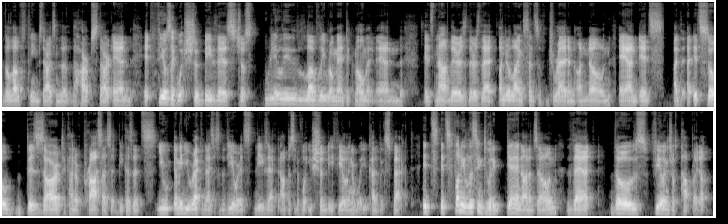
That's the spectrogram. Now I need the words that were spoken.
the love theme starts and the, the harps start. And it feels like what should be this just really lovely romantic moment. And it's not there's there's that underlying sense of dread and unknown. And it's I, it's so bizarre to kind of process it because it's you i mean you recognize as the viewer it's the exact opposite of what you should be feeling or what you kind of expect. It's it's funny listening to it again on its own that those feelings just pop right up.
